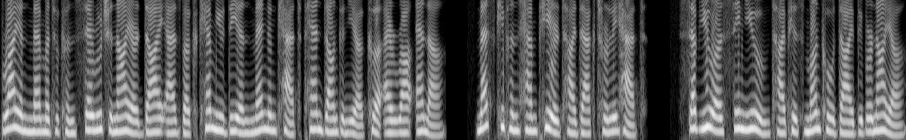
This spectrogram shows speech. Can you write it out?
Brian mematukan seruchanir di asbak kemudian mengangkat pandangannya ke arah Anna. Meskipun hampir tidak terlihat. Sebuah senyum tipis muncul di bibirnya.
